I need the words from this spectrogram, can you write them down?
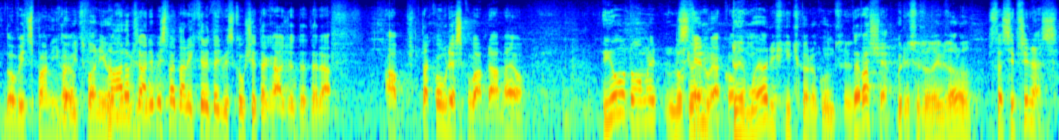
Do vycpanýho. Do jo. vycpanýho No a dobře, a kdybychom tady chtěli teď vyzkoušet, tak hážete teda. A takovou desku vám dáme, jo? Jo, tamhle, no to Stěnu je, jako. to je moja deštička dokonce. To je vaše. Kde se to tady vzalo? Jste si přines.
